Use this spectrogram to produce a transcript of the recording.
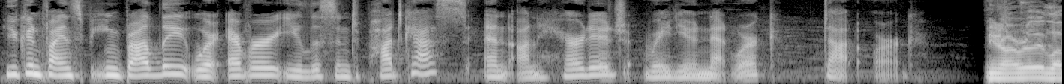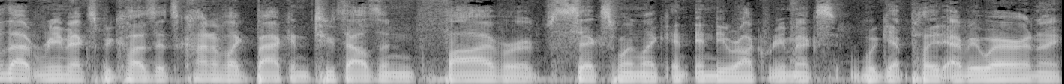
You can find Speaking Broadly wherever you listen to podcasts and on heritageradionetwork.org. You know, I really love that remix because it's kind of like back in 2005 or 6 when like an indie rock remix would get played everywhere and I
